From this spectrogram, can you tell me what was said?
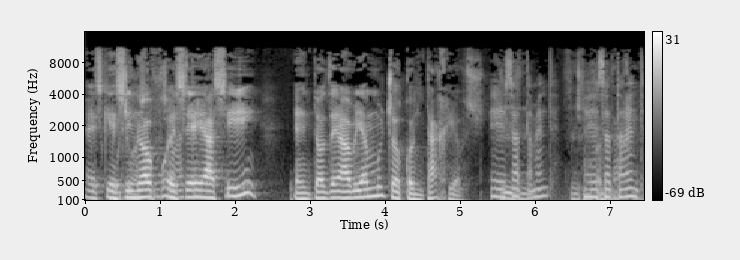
Es que si no fuese así, entonces había muchos contagios. Exactamente. Exactamente.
